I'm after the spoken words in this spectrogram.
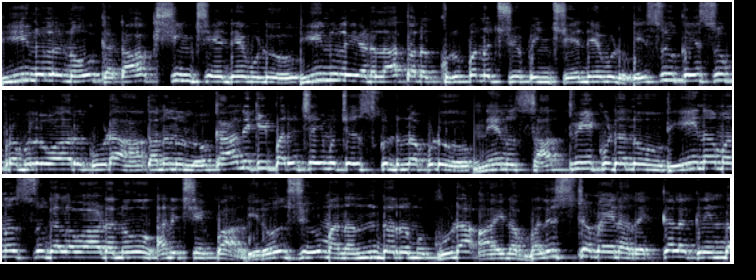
దీనులను కటాక్షించే దేవుడు హీనుల ఎడల తన కృపను చూపించే దేవుడు. యేసుక్రీస్తు ప్రభుల వారు కూడా తనను లోకానికి పరిచయము చేసుకుంటున్నప్పుడు నేను సాత్వికుడను దీన మనస్సు గలవాడను అని చెప్పారు. ఈ రోజు మనందరము కూడా ఆయన బలిష్టమైన రెక్కల క్రింద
